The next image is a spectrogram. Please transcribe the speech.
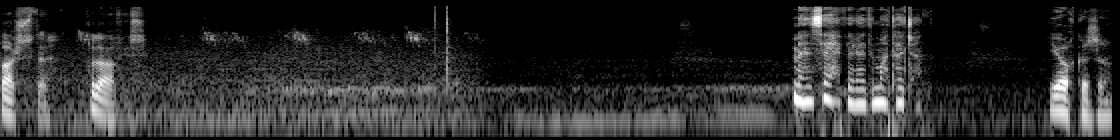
Baş üstə. Xudahafiz. Mən səhv elədim atacan. Yox qızım.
